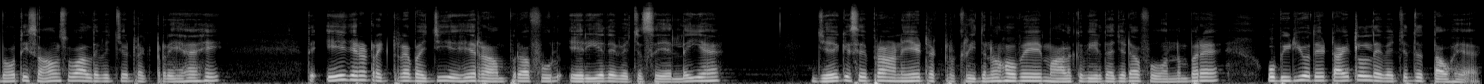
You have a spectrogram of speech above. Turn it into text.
ਬਹੁਤ ਹੀ ਸਾਂਭ ਸੰਭਾਲ ਦੇ ਵਿੱਚ ਟਰੈਕਟਰ ਰਿਹਾ ਇਹ। ਤੇ ਇਹ ਜਿਹੜਾ ਟਰੈਕਟਰ ਹੈ ਬਾਈ ਜੀ, ਇਹ ਰਾਮਪੁਰਾ ਫੂਲ ਏਰੀਆ ਦੇ ਵਿੱਚ ਸੇਲ ਲਈ ਹੈ। ਜੇ ਕਿਸੇ ਭਰਾ ਨੇ ਇਹ ਟਰੈਕਟਰ ਖਰੀਦਣਾ ਹੋਵੇ, ਮਾਲਕ ਵੀਰ ਦਾ ਜਿਹੜਾ ਫੋਨ ਨੰਬਰ ਹੈ, ਉਹ ਵੀਡੀਓ ਦੇ ਟਾਈਟਲ ਦੇ ਵਿੱਚ ਦਿੱਤਾ ਹੋਇਆ ਹੈ।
